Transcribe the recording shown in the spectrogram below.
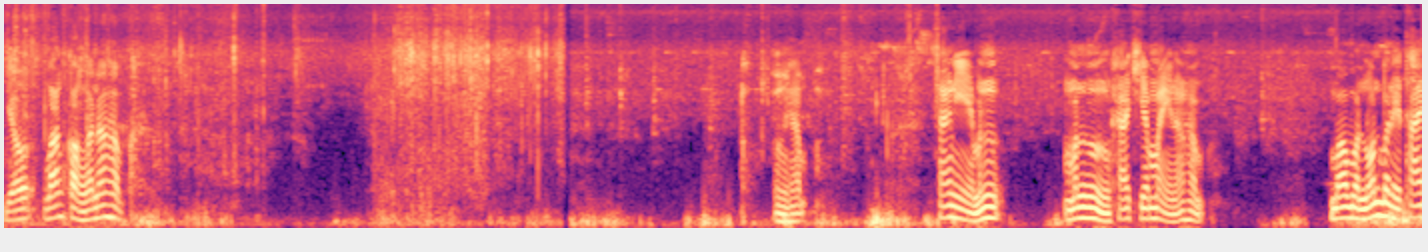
เดี๋ยววางกล่องกันนะครับนี่ครับ ทางนี้มันมันค่าเคียมใหม่นะครับบ่วันโน้นบริไทย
